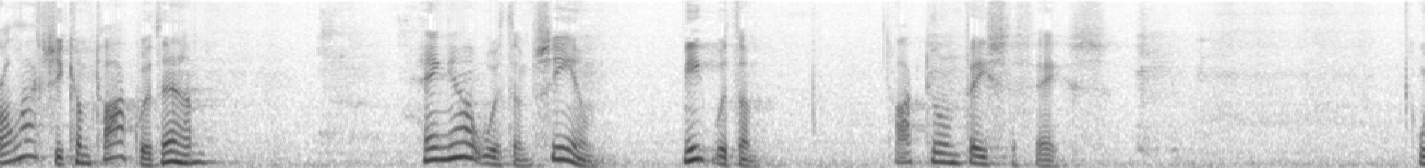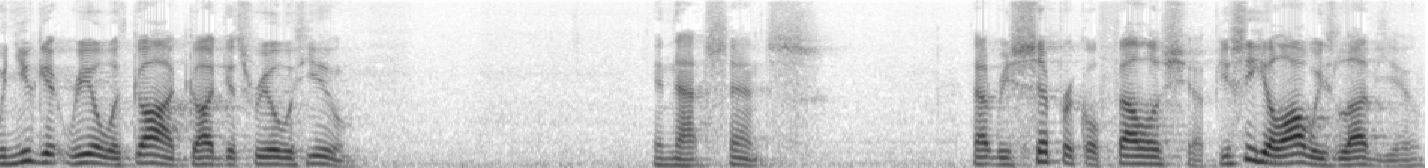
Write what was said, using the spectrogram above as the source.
or I'll actually come talk with them, hang out with them, see them, meet with them, talk to them face to face. When you get real with God, God gets real with you in that sense. that reciprocal fellowship. You see, He'll always love you,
